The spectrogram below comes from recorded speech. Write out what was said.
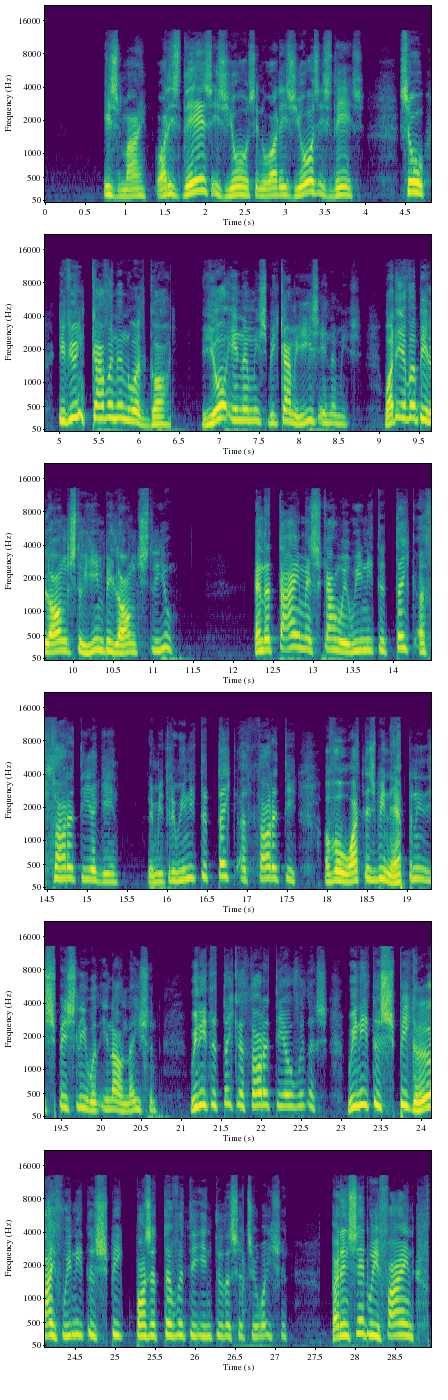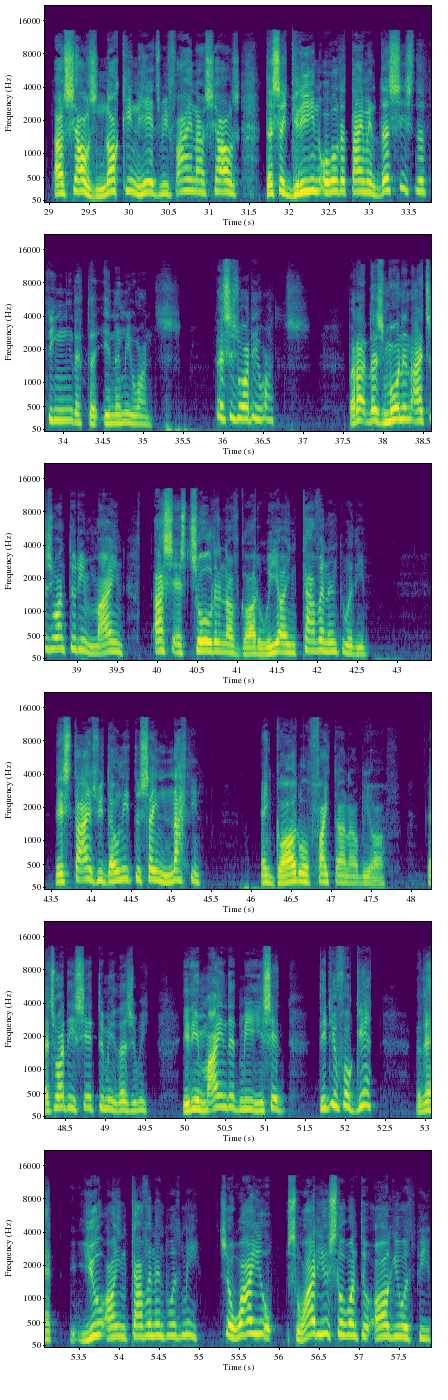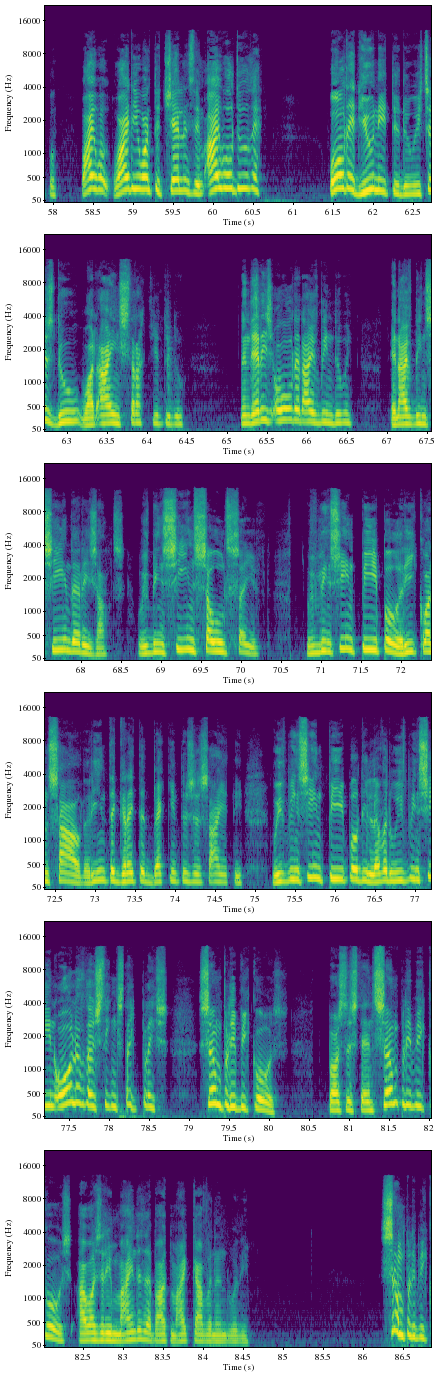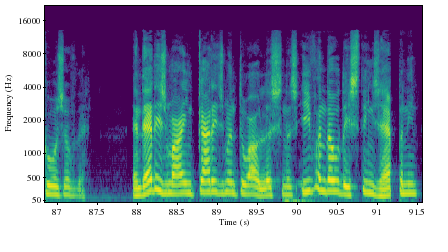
is mine. What is theirs is yours, and what is yours is theirs. So if you're in covenant with God, your enemies become his enemies. Whatever belongs to him belongs to you. And the time has come where we need to take authority again. Dimitri, we need to take authority over what has been happening, especially within our nation. We need to take authority over this. We need to speak life. We need to speak positivity into the situation. But instead, we find ourselves knocking heads. We find ourselves disagreeing all the time. And this is the thing that the enemy wants. This is what he wants. But this morning, I just want to remind us as children of God, we are in covenant with Him. There's times we don't need to say nothing, and God will fight on our behalf. That's what He said to me this week. He reminded me, He said, Did you forget that you are in covenant with me? So why you so why do you still want to argue with people? Why why do you want to challenge them? I will do that. All that you need to do is just do what I instruct you to do. And that is all that I've been doing. And I've been seeing the results. We've been seeing souls saved. We've been seeing people reconciled, reintegrated back into society. We've been seeing people delivered. We've been seeing all of those things take place simply because, Pastor Stan, simply because I was reminded about my covenant with Him. Simply because of that. And that is my encouragement to our listeners, even though there's things happening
